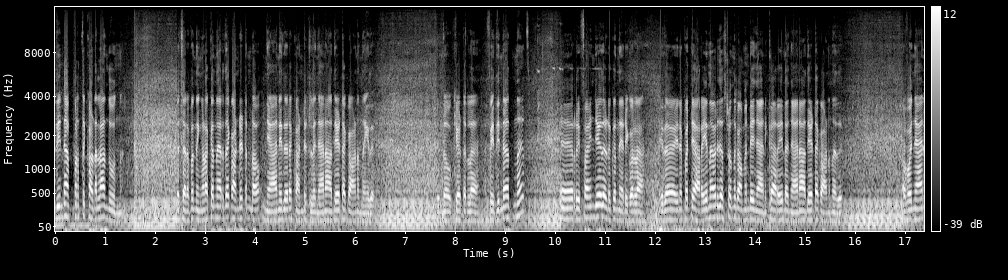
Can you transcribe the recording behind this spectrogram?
ഇതിന്റെ അപ്പുറത്ത് കടലാന്ന് തോന്നുന്നു. ചിലപ്പോൾ നിങ്ങളൊക്കെ നേരത്തെ കണ്ടിട്ടുണ്ടാവും. ഞാൻ ഇതുവരെ കണ്ടിട്ടില്ല. ഞാൻ ആദ്യമായിട്ടാണ് കാണുന്നത് ഇത്. ഇത് നോക്കിയിട്ടല്ലേ? അപ്പോൾ ഇതിന്റെ അകത്തുനിന്ന് റിഫൈൻ ചെയ്ത് എടുക്കുന്നതായിരിക്കും അല്ലേ? ഇത് ഇതിനെപ്പറ്റി അറിയുന്നവർ ജസ്റ്റ് ഒന്ന് കമന്റ് ചെയ്യും. എനിക്ക് അറിയില്ല ഞാൻ ആദ്യമായിട്ടാണ് കാണുന്നത്. അപ്പോൾ ഞാൻ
